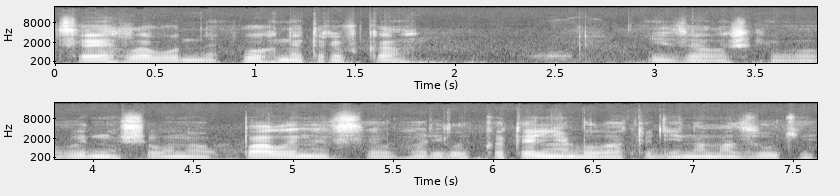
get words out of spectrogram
Цегла вогнетривка. І залишки видно, що воно обпалене, все обгоріло. Котельня була тоді на мазуті.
